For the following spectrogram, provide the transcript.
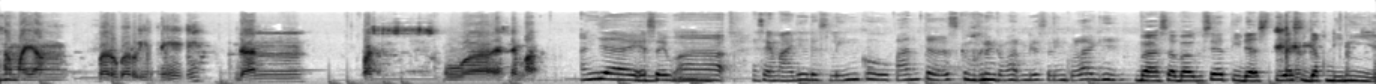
Sama yang baru-baru ini dan pas gua SMA. Anjay SMA SMA aja udah selingkuh pantes. Kemarin-kemarin dia selingkuh lagi. Bahasa bagusnya tidak setia sejak dini.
